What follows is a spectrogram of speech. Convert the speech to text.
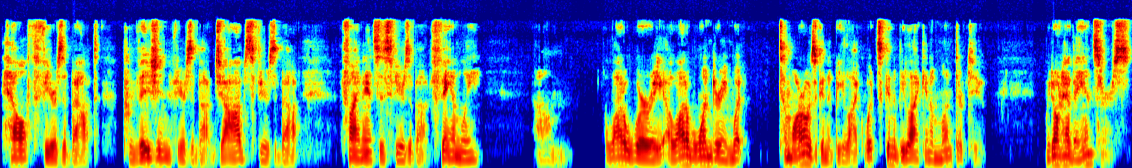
health, fears about provision, fears about jobs, fears about finances, fears about family, um, a lot of worry, a lot of wondering what tomorrow is going to be like, what's going to be like in a month or two. We don't have answers.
